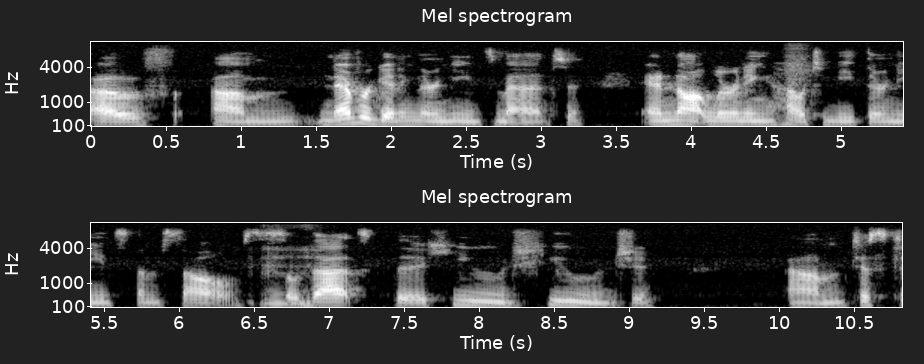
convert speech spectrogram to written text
of um, never getting their needs met and not learning how to meet their needs themselves. Mm. So that's the huge, huge, um, just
